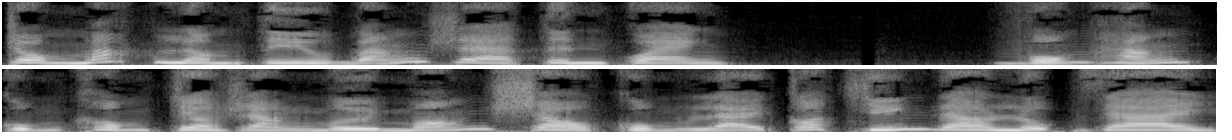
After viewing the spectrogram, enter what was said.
Trong mắt lâm tiêu bắn ra tinh quang. Vốn hắn cũng không cho rằng 10 món sau cùng lại có chiến đao lục giai.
